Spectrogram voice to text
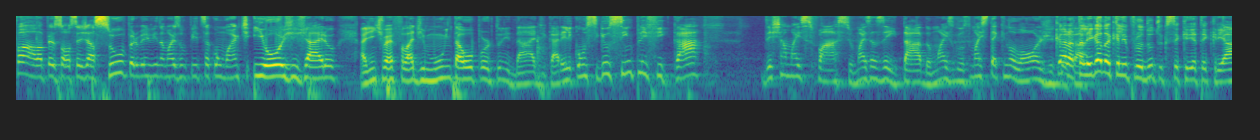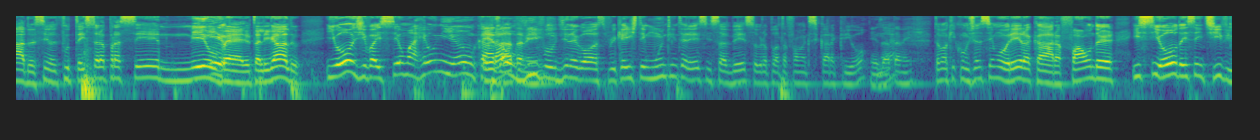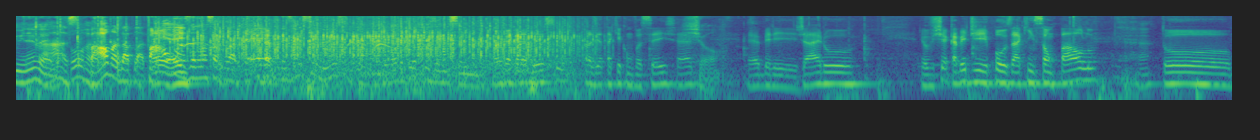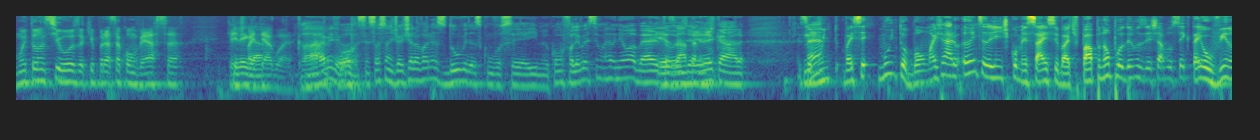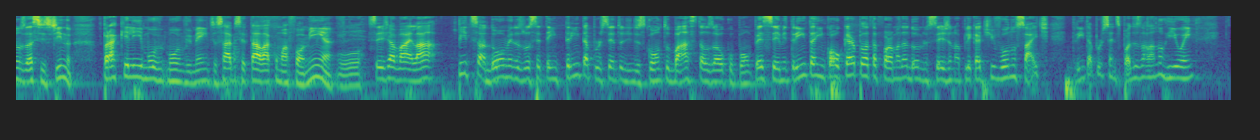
Fala pessoal, seja super bem-vindo a mais um Pizza com Marte. E hoje, Jairo, a gente vai falar de muita oportunidade, cara. Ele conseguiu simplificar deixar mais fácil, mais azeitado, mais gosto, mais tecnológico. Cara, tá ligado aquele produto que você queria ter criado, assim? Puta, isso era pra ser meu, Eu... velho, tá ligado? E hoje vai ser uma reunião, cara, Exatamente. ao vivo de negócio, porque a gente tem muito interesse em saber sobre a plataforma que esse cara criou. Né? Exatamente. Estamos né? aqui com o Jansen Moreira, cara, founder e CEO da Incentive-me, né, velho? Ah, Porra. Palmas da plateia. Palmas da nossa plateia, presença ilustre, cara. Obrigado pela presença aí. Eu que agradeço prazer estar aqui com vocês. É, Show. Éber e Jairo. Eu acabei de pousar aqui em São Paulo. Estou muito ansioso aqui por essa conversa que, que a gente legal. vai ter agora. Claro, Maravilhoso. Pô, sensacional. Já tirar várias dúvidas com você aí, meu. Como eu falei, vai ser uma reunião aberta Exatamente. hoje né, cara? Vai ser, né? muito, vai ser muito bom. Mas, Jário, antes da gente começar esse bate-papo, não podemos deixar você que está aí ouvindo, nos assistindo, para aquele mov movimento, sabe? Você tá lá com uma fominha, oh. você já vai lá, Pizza Domino's, você tem 30% de desconto, basta usar o cupom PCM30 em qualquer plataforma da Domino's, seja no aplicativo ou no site. 30%, você pode usar lá no Rio, hein?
